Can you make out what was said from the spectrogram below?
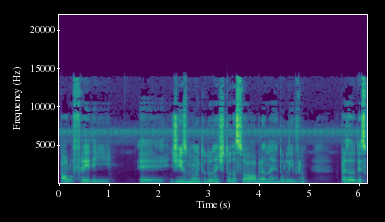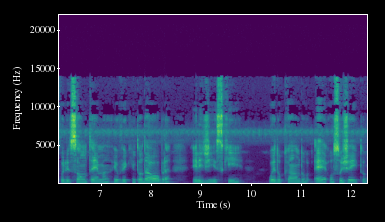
Paulo Freire é, diz muito durante toda a sua obra, né, do livro. Apesar de eu ter escolhido só um tema, eu vi que em toda a obra ele diz que o educando é o sujeito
